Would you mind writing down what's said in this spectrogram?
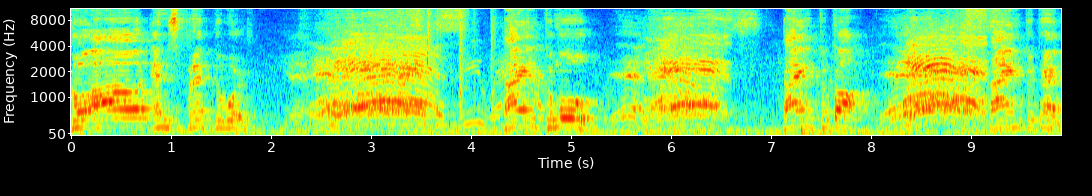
go out and spread the word. Time to move. Time to talk. Time to tell.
